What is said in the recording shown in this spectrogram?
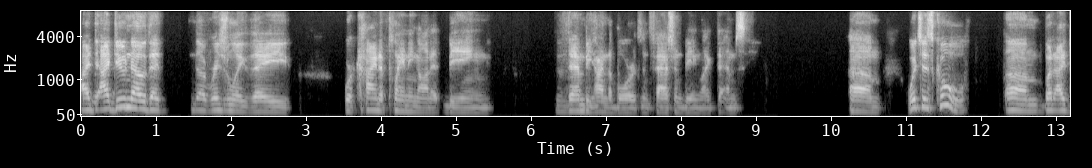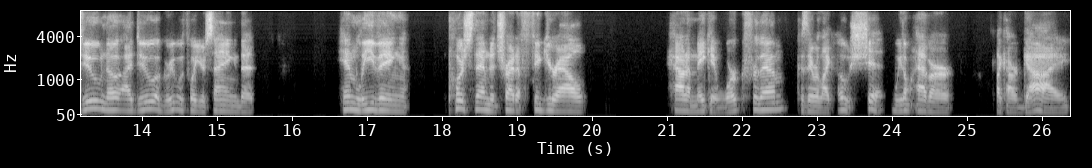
I I do know that originally they were kind of planning on it being them behind the boards and fashion being like the MC. Um, which is cool. Um, but I do know I do agree with what you're saying that him leaving pushed them to try to figure out how to make it work for them because they were like, oh shit, we don't have our like our guy.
